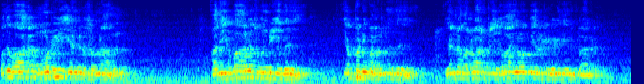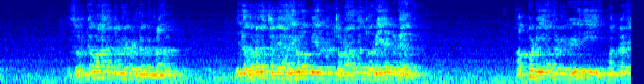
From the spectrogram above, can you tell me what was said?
பொதுவாக மொழி என்று சொன்னால் அது எவ்வாறு தோன்றியது? எப்படி வளர்ந்தது? என்ற வரலாற்றையோ ஐரோப்பியர்கள் எழுதியிருக்கிறார்கள். சுருக்கமாக சொல்ல வேண்டும் என்றால் இந்த உலகத்திலே ஐரோப்பியர்கள் தொடாத துறையே கிடையாது. அப்படி அவர்கள் எழுதி மக்களை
